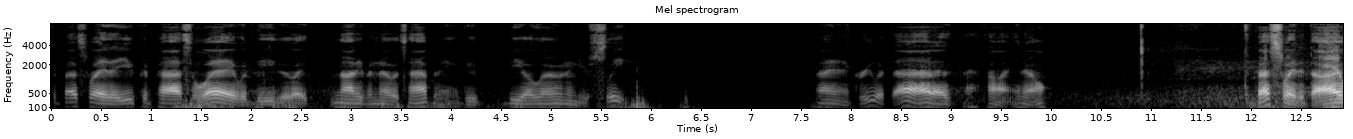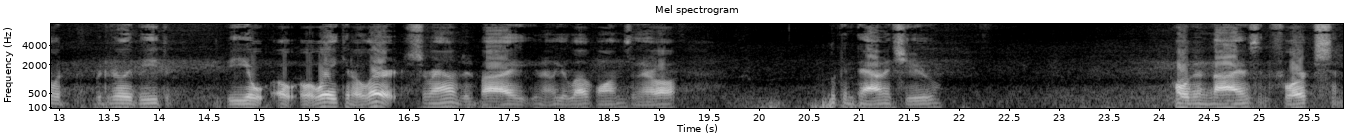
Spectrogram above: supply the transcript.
the best way that you could pass away would be to like not even know what's happening, to be alone in your sleep. I didn't agree with that. I, I thought, you know, the best way to die would would really be to be awake and alert, surrounded by you know your loved ones, and they're all looking down at you, holding knives and forks and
